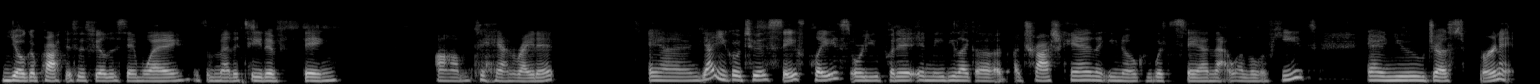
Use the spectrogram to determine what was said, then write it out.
yoga practices feel the same way. It's a meditative thing um, to handwrite it. And yeah, you go to a safe place or you put it in maybe like a, a trash can that you know could withstand that level of heat and you just burn it.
